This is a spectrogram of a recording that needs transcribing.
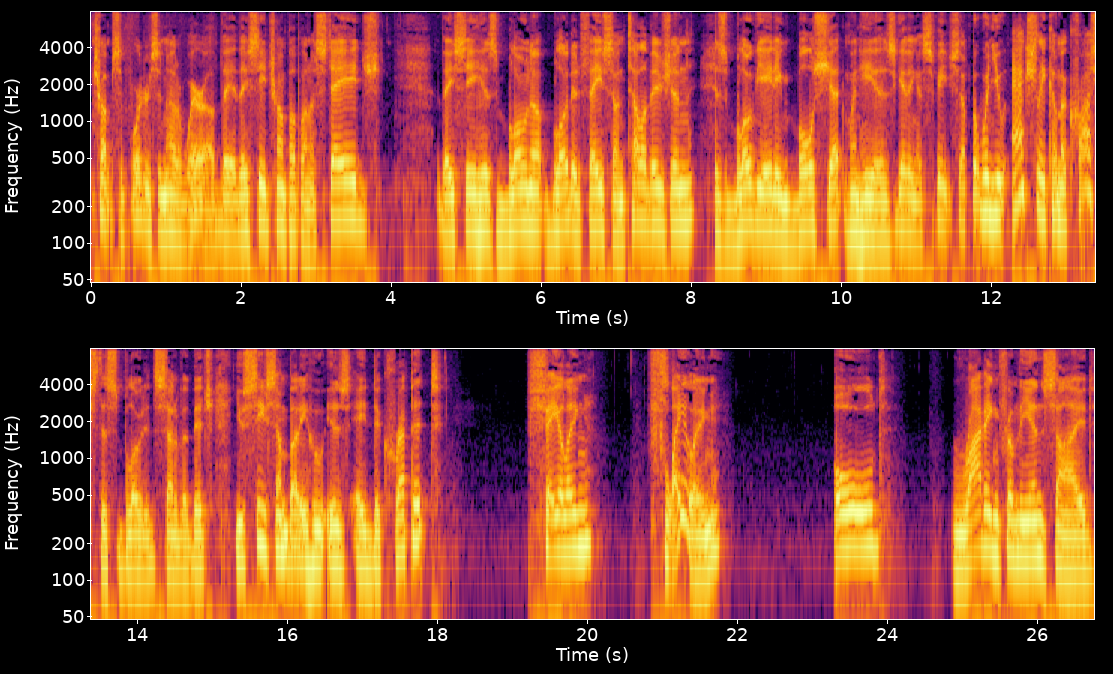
Trump supporters are not aware of. They, they see Trump up on a stage. They see his blown up, bloated face on television, his bloviating bullshit when he is giving a speech. But when you actually come across this bloated son of a bitch, you see somebody who is a decrepit, failing, flailing, old, rotting from the inside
